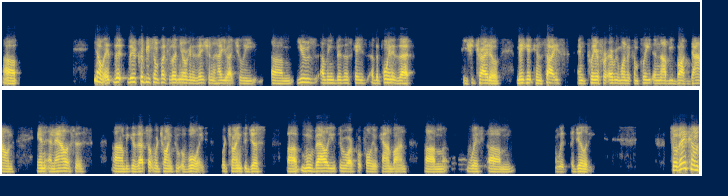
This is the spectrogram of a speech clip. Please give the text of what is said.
Uh, you know, it, there could be some flexibility in your organization how you actually um, use a lean business case. Uh, the point is that you should try to make it concise and clear for everyone to complete and not be bogged down in analysis um, because that's what we're trying to avoid. We're trying to just uh, move value through our portfolio Kanban um, with um, with agility. So then comes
